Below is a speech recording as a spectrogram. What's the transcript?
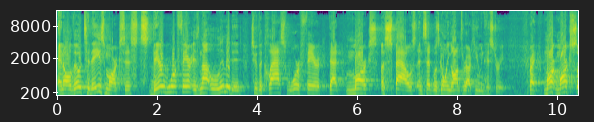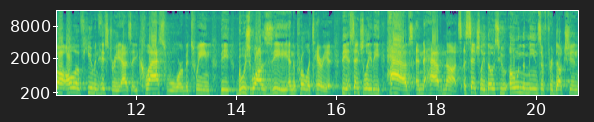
And although today's Marxists, their warfare is not limited to the class warfare that Marx espoused and said was going on throughout human history. Right? Marx saw all of human history as a class war between the bourgeoisie and the proletariat, the essentially the haves and the have-nots, essentially those who own the means of production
